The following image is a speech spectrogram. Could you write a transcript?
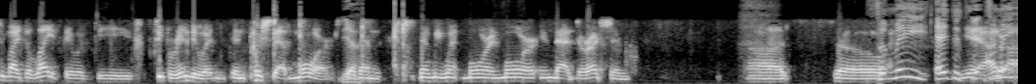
to my delight, they would be super into it and, and push that more. So Yeah. then, then we went more and more in that direction. Uh, so For me, edit, Yeah, I me,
